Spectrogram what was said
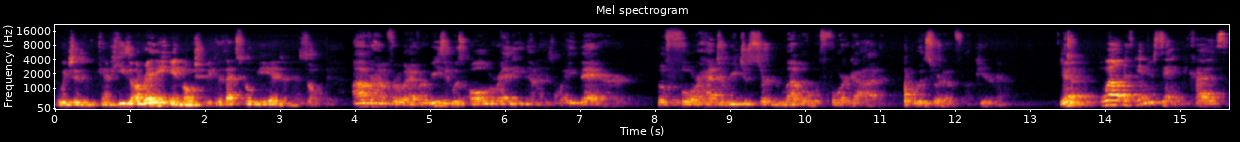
which is kind of he's already in motion because that's who he is in his soul. Abraham, for whatever reason, was already on his way there before, had to reach a certain level before God would sort of appear. Yeah, Well, it's interesting because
